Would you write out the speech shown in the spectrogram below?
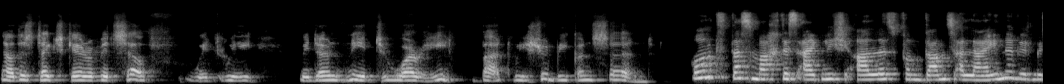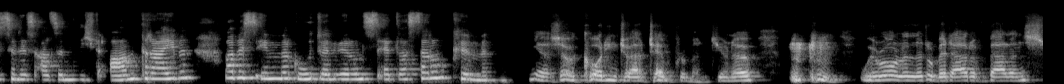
Now, this takes care of itself. We, we, we don't need to worry, but we should be concerned. Und das macht es eigentlich alles von ganz alleine. Wir müssen es also nicht antreiben, aber es ist immer gut, wenn wir uns etwas darum kümmern. Yeah, so according to our temperament, you know, we're all a little bit out of balance,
